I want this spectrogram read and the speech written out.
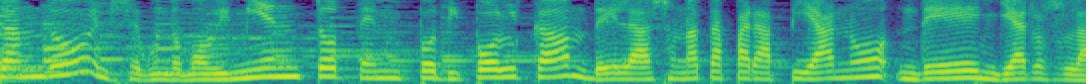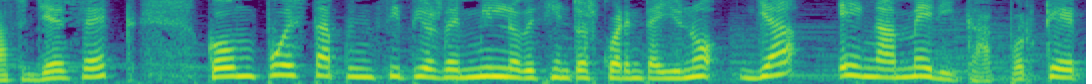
El segundo movimiento, Tempo di Polka, de la sonata para piano de Jaroslav Jesek, compuesta a principios de 1941 ya en América, porque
